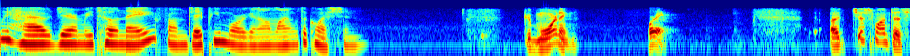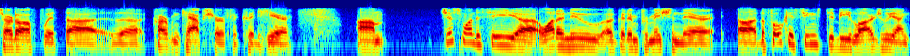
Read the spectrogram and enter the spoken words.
We have Jeremy Tonet from J.P. Morgan online with a question. Good morning. Morning. I just want to start off with uh, the carbon capture, if I could here. Um, just wanted to see uh, a lot of new uh, good information there. The focus seems to be largely on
